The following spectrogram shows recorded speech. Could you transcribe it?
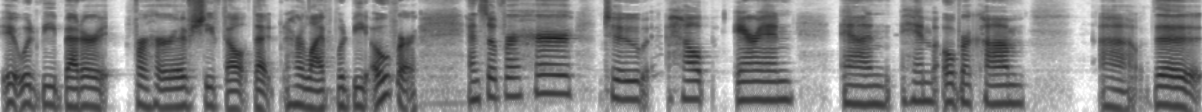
it would be better for her if she felt that her life would be over, and so for her to help Aaron and him overcome uh, the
